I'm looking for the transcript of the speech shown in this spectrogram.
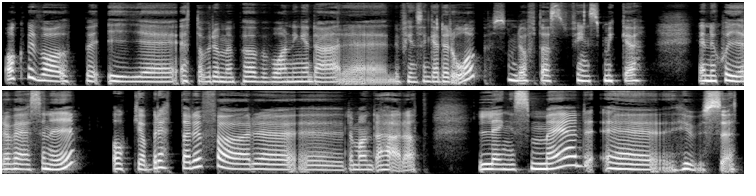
Och vi var uppe i eh, ett av rummen på övervåningen där eh, det finns en garderob som det oftast finns mycket energier och väsen i. Och jag berättade för eh, de andra här att längs med eh, huset,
